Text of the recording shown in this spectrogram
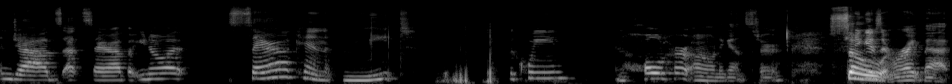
and jabs at Sarah, but you know what? Sarah can meet the Queen and hold her own against her. So she gives it right back.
